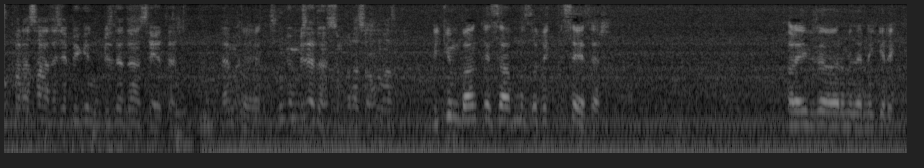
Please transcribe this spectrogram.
O para sadece bir gün bizde dönse yeter. Değil mi? Evet. Bugün bize dönsün burası olmaz mı? Bir gün banka hesabımızda beklese yeter. Parayı bize vermelerine gerek yok.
